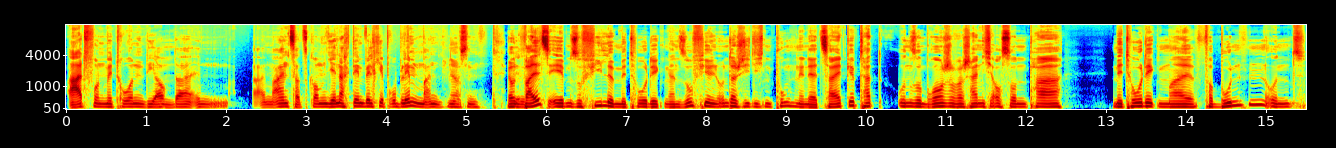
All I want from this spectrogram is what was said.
Art von Methoden, die auch mhm. da im im Einsatz kommen, je nachdem, welche Probleme man Ja. lösen. Ja, und will. weil es eben so viele Methodiken an so vielen unterschiedlichen Punkten in der Zeit gibt, hat unsere Branche wahrscheinlich auch so ein paar Methodiken mal verbunden und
